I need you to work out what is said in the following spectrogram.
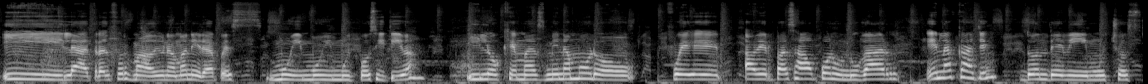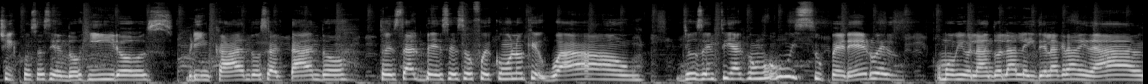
y la ha transformado de una manera pues muy, muy, muy positiva. Y lo que más me enamoró fue haber pasado por un lugar en la calle donde vi muchos chicos haciendo giros, brincando, saltando. Entonces tal vez eso fue como lo que, wow, yo sentía como, uy, superhéroes, como violando la ley de la gravedad,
